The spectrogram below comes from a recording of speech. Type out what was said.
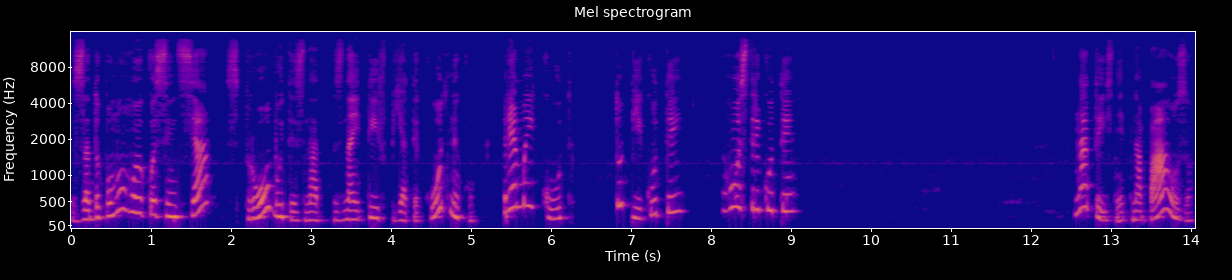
За допомогою косинця спробуйте зна- знайти в п'ятикутнику прямий кут, тупі кути, гострі кути. Натисніть на паузу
